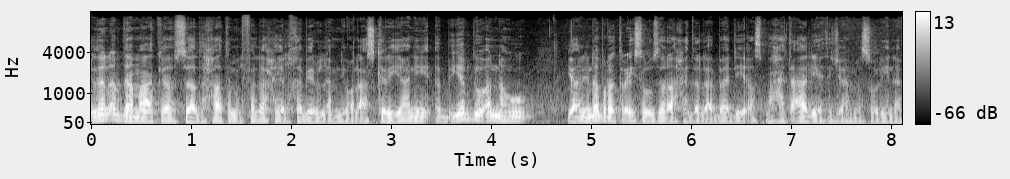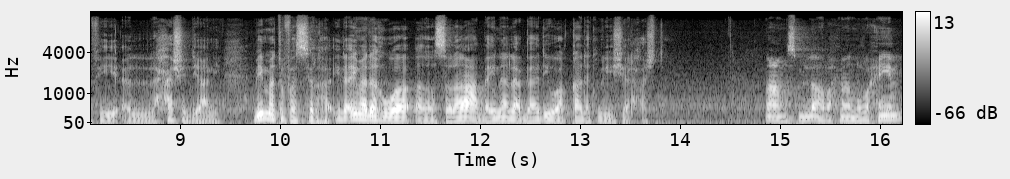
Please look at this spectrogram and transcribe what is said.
إذا أبدأ معك أستاذ حاتم الفلاحي الخبير الأمني والعسكري. يعني يبدو أنه يعني نبرة رئيس الوزراء حيدر العبادي أصبحت عالية تجاه مسؤولين في الحشد يعني. بما تفسرها إلى أي مدى هو صراع بين العبادي وقادة ميليشيا الحشد؟ نعم بسم الله الرحمن الرحيم.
